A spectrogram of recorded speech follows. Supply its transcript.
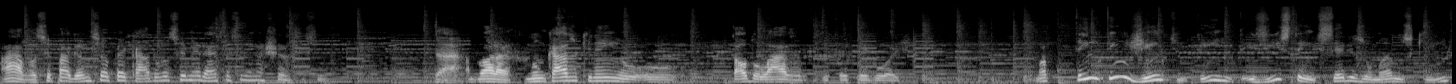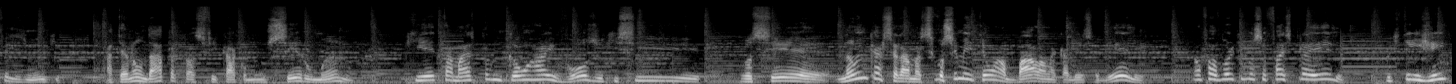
Ah, você pagando seu pecado, você merece a segunda chance, sim. Tá. Agora, num caso que nem o, o tal do Lázaro que foi pego hoje, mas tem, tem gente, tem, existem seres humanos que, infelizmente, até não dá para classificar como um ser humano, que está mais para um cão raivoso que se você não encarcerar, mas se você meter uma bala na cabeça dele, é um favor que você faz para ele. Porque tem gente,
